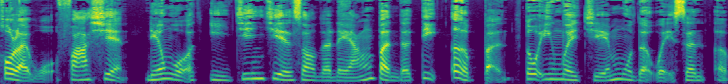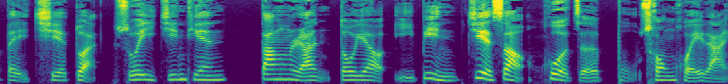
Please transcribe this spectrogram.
后来我发现。连我已经介绍的两本的第二本，都因为节目的尾声而被切断，所以今天当然都要一并介绍或者补充回来。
